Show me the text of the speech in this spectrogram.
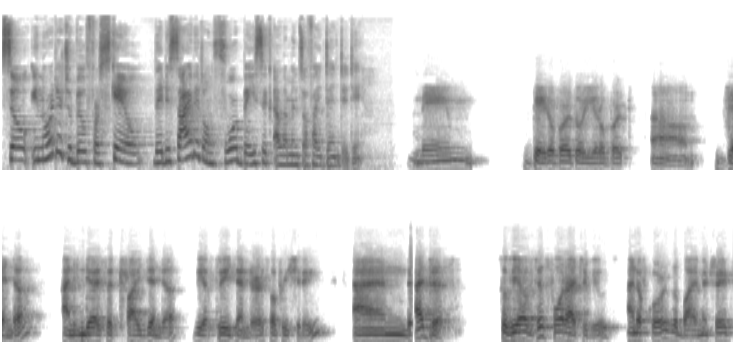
so, in order to build for scale, they decided on four basic elements of identity name, date of birth or year of birth, um, gender, and India is a trigender. We have three genders officially, and address. So, we have just four attributes, and of course, the biometrics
